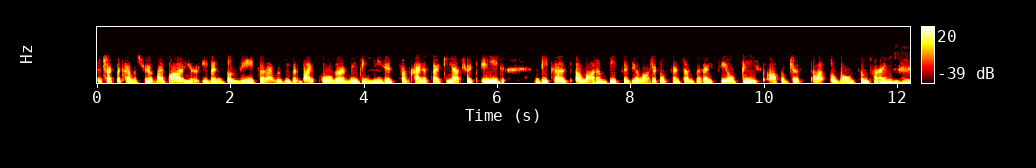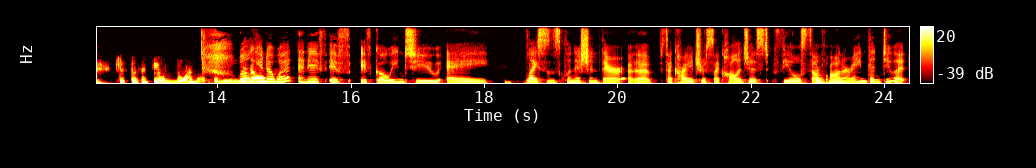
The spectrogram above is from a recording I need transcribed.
to check the chemistry of my body or even believe that I was even bipolar and maybe mm-hmm. needed some kind of psychiatric aid because a lot of these physiological symptoms that I feel based off of just that alone sometimes mm-hmm. just doesn't feel normal to me. Well, you know? you know what? And if if if going to a licensed clinician there a, psychiatrist psychologist feels self-honoring mm-hmm. then do it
